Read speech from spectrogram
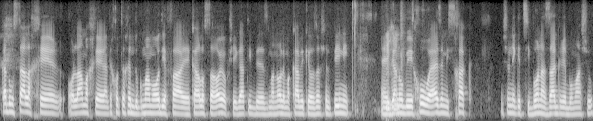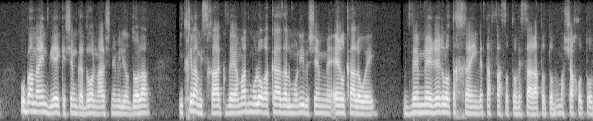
כדורסל אחר, עולם אחר, אני יכול לתת לכם דוגמה מאוד יפה, אה, קרלוס ארויו, כשהגעתי בזמנו למכבי כעוזר של פיני, אה, הגענו באיחור, היה איזה משחק, אני חושב נגד ציבונה זאגרב או משהו, הוא בא מה-NBA כשם גדול, מעל שני מיליון דולר, התחיל המשחק ועמד מולו רכז אלמוני בשם אה, ארל קלווי, ומרר לו את החיים, ותפס אותו, ושרט אותו, ומשך אותו,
